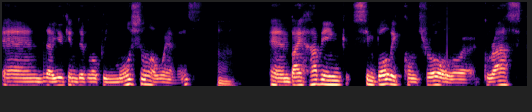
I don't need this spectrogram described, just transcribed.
And uh, you can develop emotional awareness. Mm. And by having symbolic control or grasp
